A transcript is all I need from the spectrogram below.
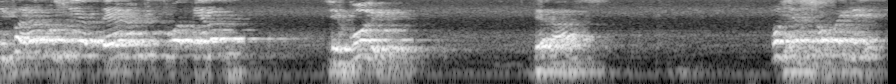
e fará possuir a terra que tu apenas circule. Verás. Você só vai ver.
